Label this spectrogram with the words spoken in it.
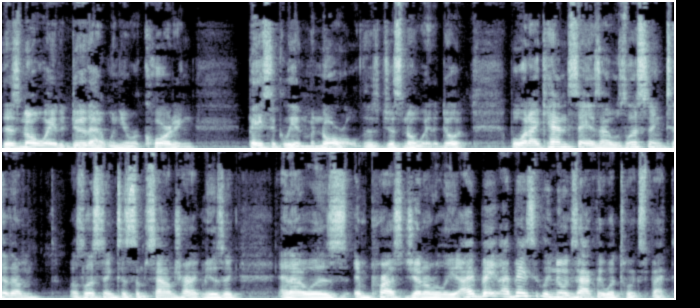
There's no way to do that when you're recording basically in monaural. There's just no way to do it. But what I can say is I was listening to them. I was listening to some soundtrack music and I was impressed generally. I, ba I basically knew exactly what to expect.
